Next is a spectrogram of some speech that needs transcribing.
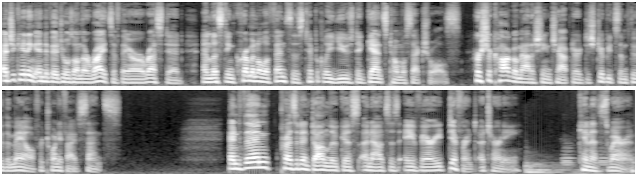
educating individuals on their rights if they are arrested, and listing criminal offenses typically used against homosexuals. Her Chicago Mattachine chapter distributes them through the mail for 25 cents. And then President Don Lucas announces a very different attorney, Kenneth Zwerin.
